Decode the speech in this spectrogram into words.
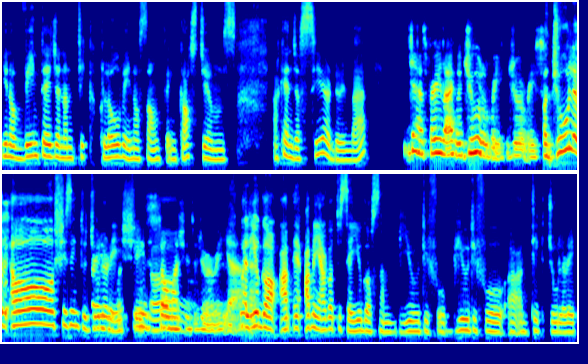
you know, vintage and antique clothing or something, costumes. I can just see her doing that. Yes, very likely jewelry, jewelry. So oh, jewelry. Oh, she's into jewelry. She's oh. so much into jewelry. Yeah. Well, you got. I mean, I got to say, you got some beautiful, beautiful uh, antique jewelry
